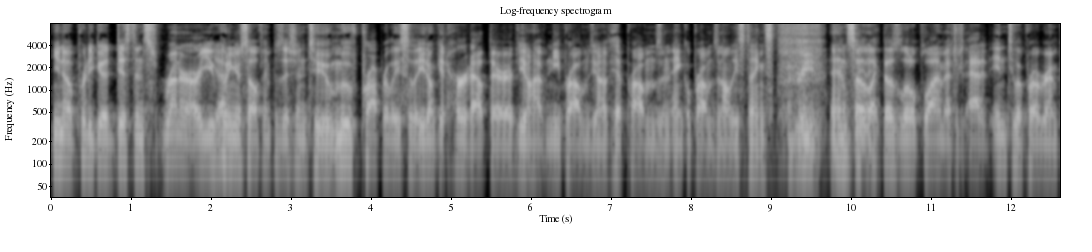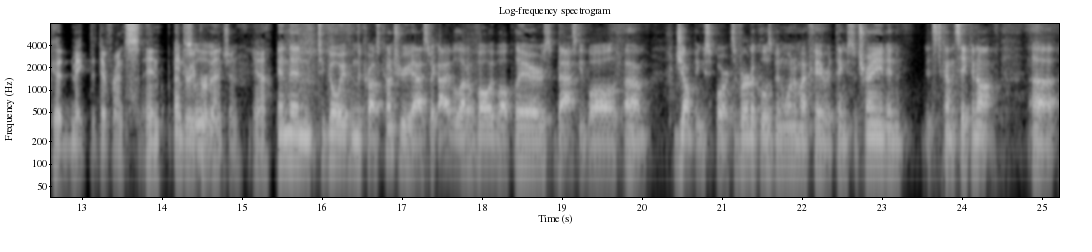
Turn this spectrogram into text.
you know, pretty good distance runner. Are you Yeah. putting yourself in position to move properly so that you don't get hurt out there? If you don't have knee problems, you don't have hip problems and ankle problems and all these things. Agreed. And so, like those little plyometrics added into a program could make the difference in injury Absolutely. prevention. Yeah. And then to go away from the cross country aspect, I have a lot of volleyball players, basketball, um, jumping sports. Vertical has been one of my favorite things to train, and it's kind of taken off. Uh,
